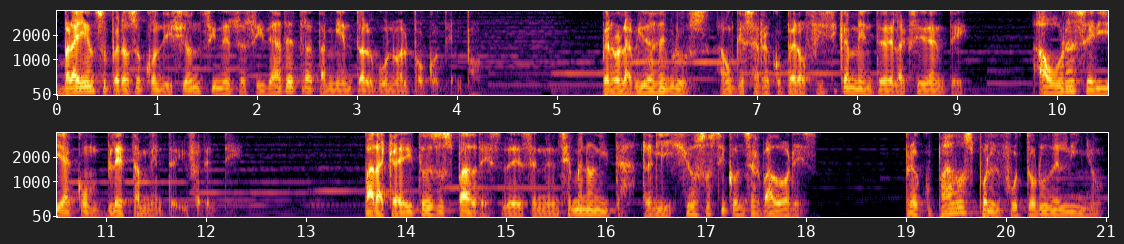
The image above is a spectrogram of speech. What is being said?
Brian superó su condición sin necesidad de tratamiento alguno al poco tiempo. Pero la vida de Bruce, aunque se recuperó físicamente del accidente, ahora sería completamente diferente. Para crédito de sus padres de descendencia menonita, religiosos y conservadores, preocupados por el futuro del niño,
